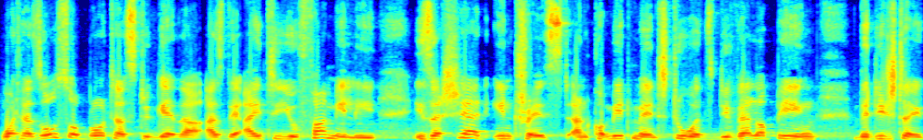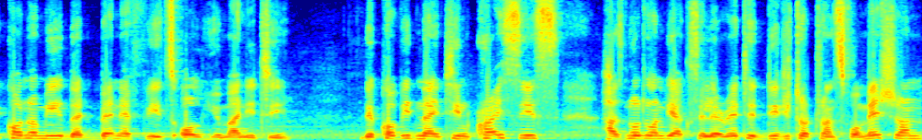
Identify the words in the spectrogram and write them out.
What has also brought us together as the ITU family is a shared interest and commitment towards developing the digital economy that benefits all humanity the COVID-19 crisis has not only accelerated digital transformation,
